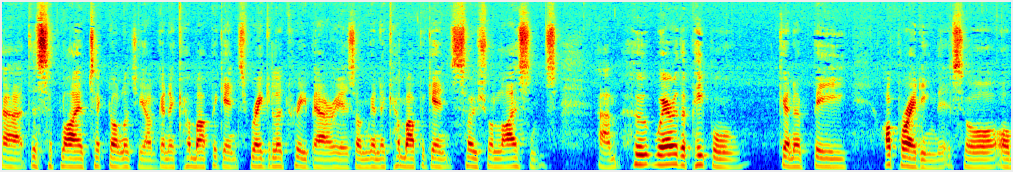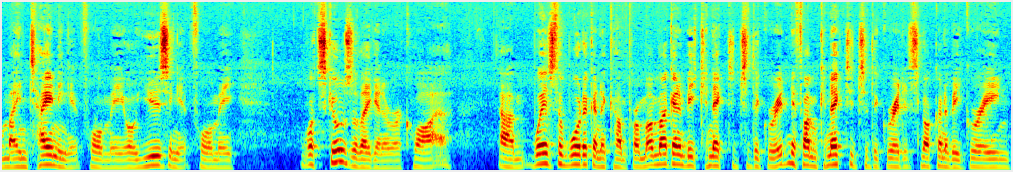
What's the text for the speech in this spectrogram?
uh, the supply of technology. I'm going to come up against regulatory barriers. I'm going to come up against social license. Um, who, where are the people going to be operating this or, or maintaining it for me or using it for me? What skills are they going to require? Um, where's the water going to come from? Am I going to be connected to the grid? And if I'm connected to the grid, it's not going to be green.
